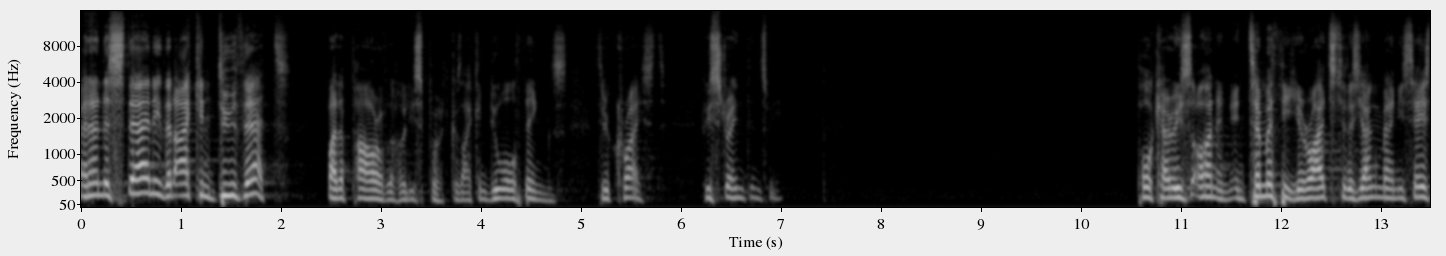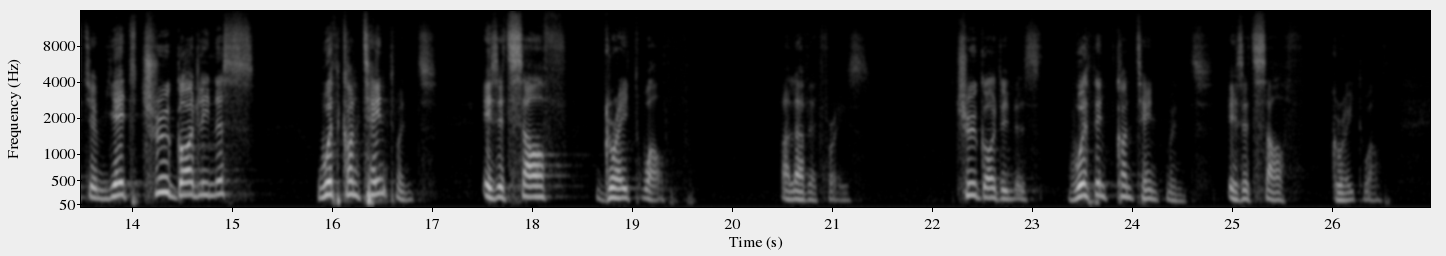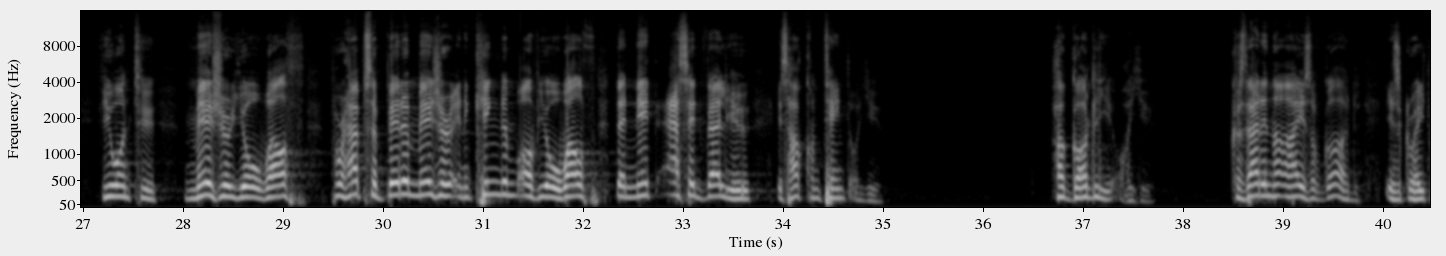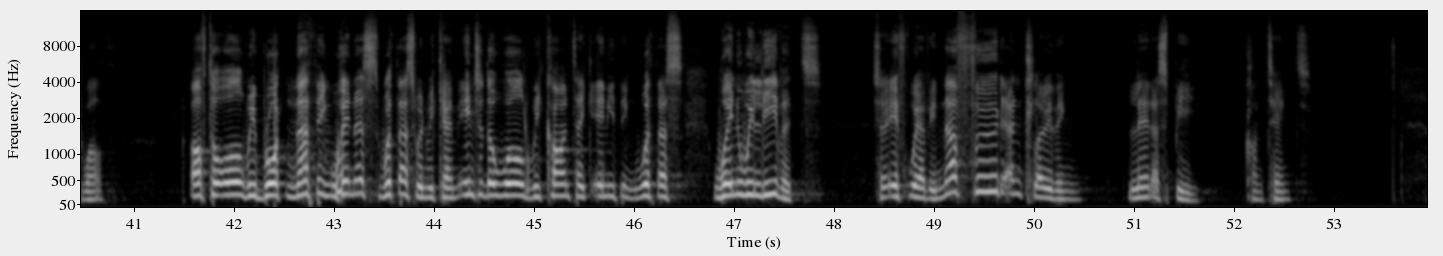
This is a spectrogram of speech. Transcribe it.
And understanding that I can do that by the power of the Holy Spirit because I can do all things through Christ who strengthens me. Paul carries on in, in Timothy. He writes to this young man, he says to him, Yet true godliness with contentment is itself great wealth. I love that phrase. True godliness with contentment is itself great wealth. If you want to measure your wealth, perhaps a better measure in a kingdom of your wealth than net asset value is how content are you? How godly are you? Because that, in the eyes of God, is great wealth. After all, we brought nothing with us, when we came into the world. We can't take anything with us when we leave it. So, if we have enough food and clothing, let us be content.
